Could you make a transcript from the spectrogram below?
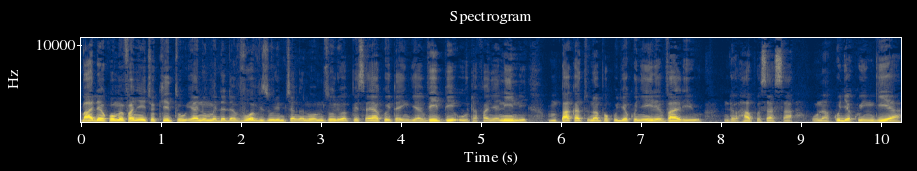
Baada ya kuwa umefanya hicho kitu yani umedadavua vizuri mchanganuo mzuri wa pesa yako itaingia vipi utafanya nini mpaka tunapokuja kwenye ile value ndio hapo sasa unakuja kuingia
